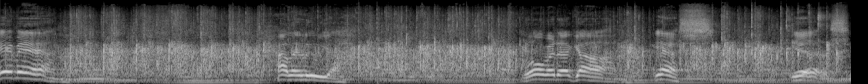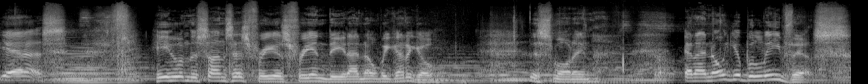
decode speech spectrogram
Amen. Hallelujah. Glory to God. Yes. Yes. Yes. He whom the Son sets free is free indeed. I know we got to go this morning. And I know you believe this,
